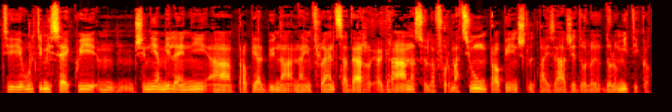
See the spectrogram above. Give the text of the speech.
ti ultimi secoli, um, cenia millenni, ha proprio albu una, influenza dar grana sulla formazione proprio in del paesaggio dolo, dolomitico.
